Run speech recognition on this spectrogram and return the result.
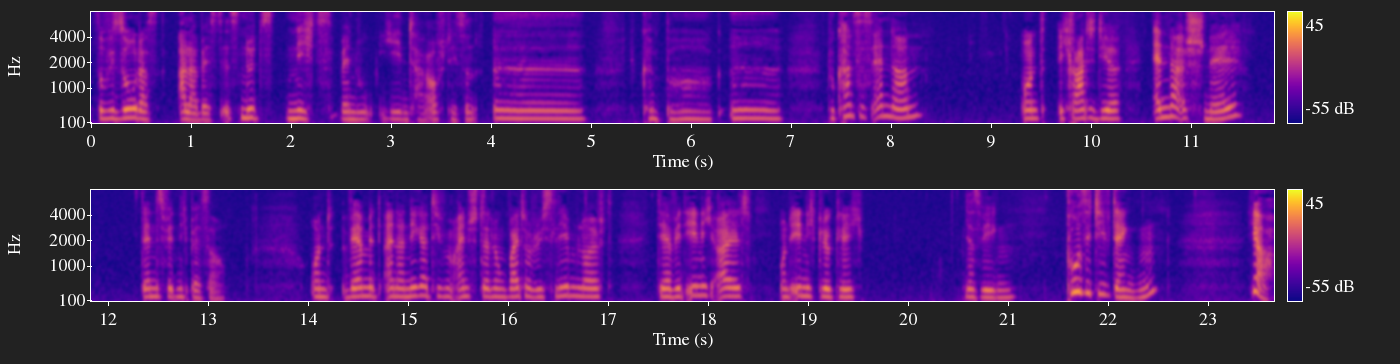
sowieso das Allerbeste. Es nützt nichts, wenn du jeden Tag aufstehst und äh, ich hab keinen Bock. Äh. Du kannst es ändern. Und ich rate dir, änder es schnell, denn es wird nicht besser. Und wer mit einer negativen Einstellung weiter durchs Leben läuft, der wird eh nicht alt und eh nicht glücklich. Deswegen positiv denken. Ja,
